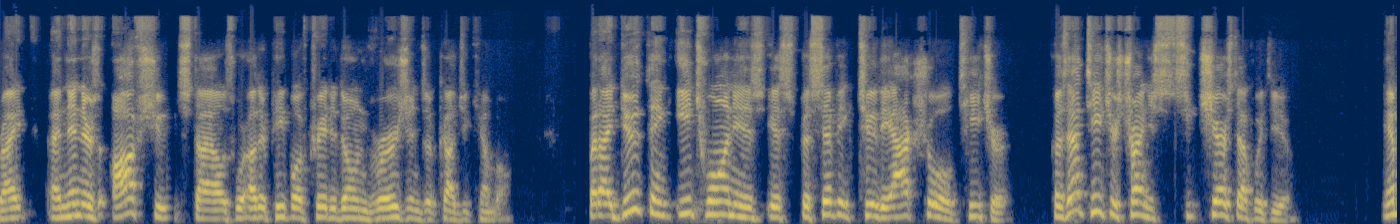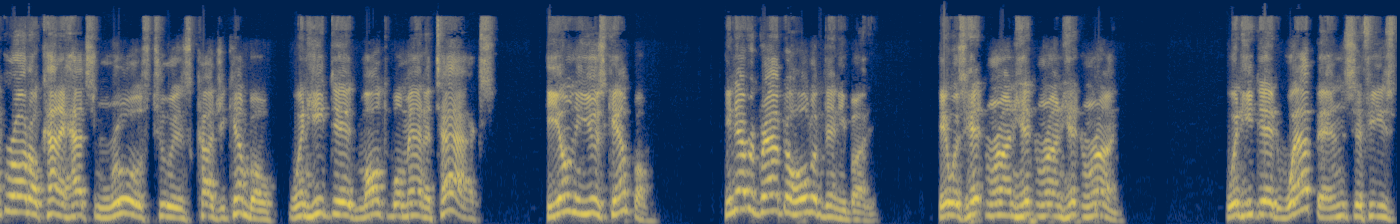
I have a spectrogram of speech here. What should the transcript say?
right? And then there's offshoot styles where other people have created their own versions of Kajukenbo. But I do think each one is is specific to the actual teacher because that teacher is trying to share stuff with you. Emperado kind of had some rules to his Kajukenbo. When he did multiple man attacks, he only used Kempo. He never grabbed a hold of anybody. It was hit and run, hit and run, hit and run. When he did weapons, if he's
